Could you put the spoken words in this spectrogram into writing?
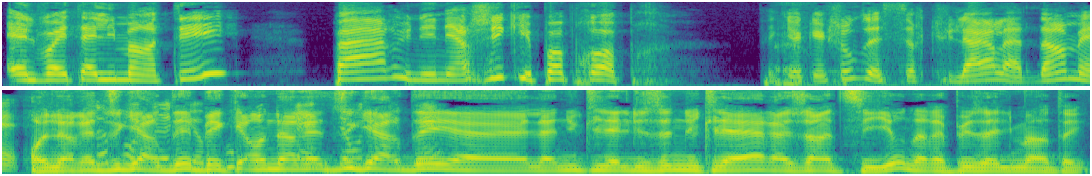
elle va être alimentée par une énergie qui est pas propre. Fait qu'il y a quelque chose de circulaire là-dedans, mais On aurait ça dû garder, on aurait dû garder euh, la l'usine nucléaire à Gentilly. On aurait pu alimenter.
